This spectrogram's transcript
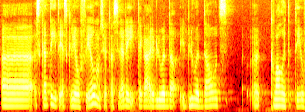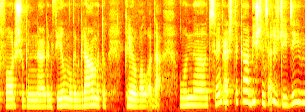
skatīties krievu filmus, jo tas ir arī kā, ir ļoti, ir ļoti daudz Eh, kvalitatīvu foršu, gan, eh, gan filmu, gan grāmatu krievu valodā. Un, uh, tas vienkārši tā kā bišķiņ sarežģīja dzīvi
